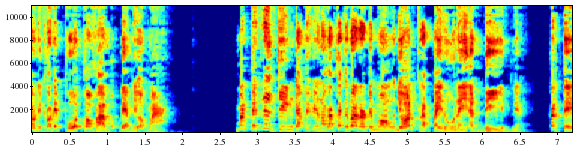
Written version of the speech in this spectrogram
วเนี่ยเขาได้โพสต์ข้อความแบบนี้ออกมา มันเป็นเรื่องจริงครับพี่พี่น้องครับ ถ้าเกิดว่าเราจะมองย้อนกลับไปดูในอดีตเนี่ย ตั้งแต่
